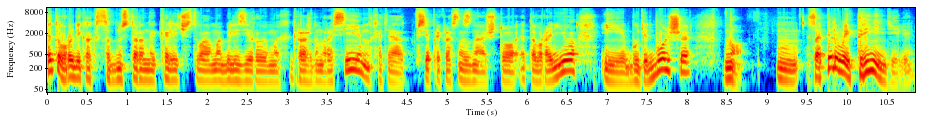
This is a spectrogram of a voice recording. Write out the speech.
Это вроде как, с одной стороны, количество мобилизируемых граждан России, хотя все прекрасно знают, что это вранье и будет больше. Но за первые три недели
